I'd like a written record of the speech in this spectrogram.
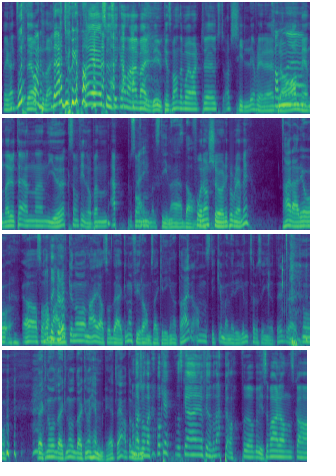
Vegard, Hvorfor? det er opp til deg. Det er du ikke Nei, Jeg syns ikke han er verdig ukens mann. Det må jo ha vært eh, atskillig flere Kan, bra eh, menn der ute enn en gjøk som finner opp en app som er får han sjøl i problemer. Her er jo ja, altså, Hva Han tenker er jo du? ikke noe Nei, altså, det er jo ikke noen fyr å ha med seg i krigen, dette her. Han stikker jo menn i ryggen så det svinger etter. Det er jo ikke noe det er ikke noe, det er ikke noe, det er ikke noe hemmelighet, det. Han er sånn der Ok, da skal jeg finne på en app da for å bevise. Hva er det han skal ha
